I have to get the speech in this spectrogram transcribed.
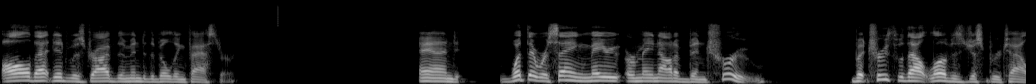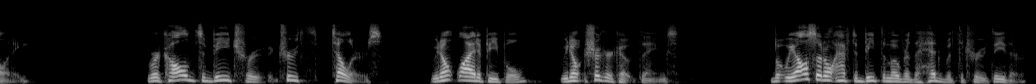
all that did was drive them into the building faster. And what they were saying may or may not have been true, but truth without love is just brutality. We're called to be true, truth tellers. We don't lie to people, we don't sugarcoat things, but we also don't have to beat them over the head with the truth either.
